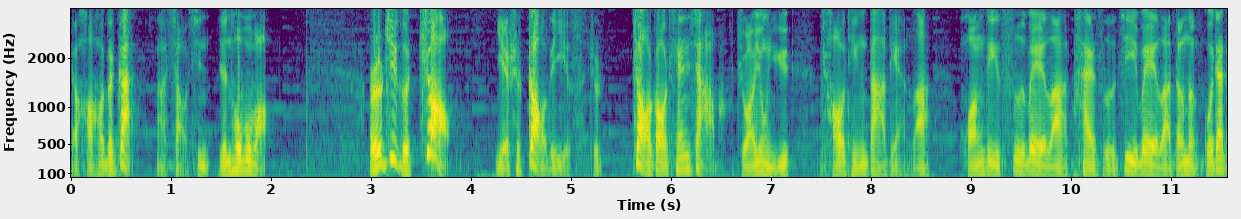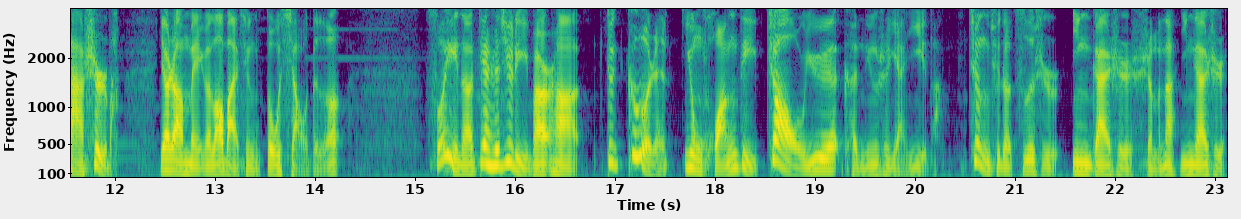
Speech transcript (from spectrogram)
要好好的干啊，小心人头不保。而这个诏也是告的意思，就是昭告天下嘛，主要用于朝廷大典啦、皇帝嗣位啦、太子继位啦等等国家大事吧，要让每个老百姓都晓得。所以呢，电视剧里边哈，对个人用皇帝诏曰肯定是演绎的，正确的姿势应该是什么呢？应该是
